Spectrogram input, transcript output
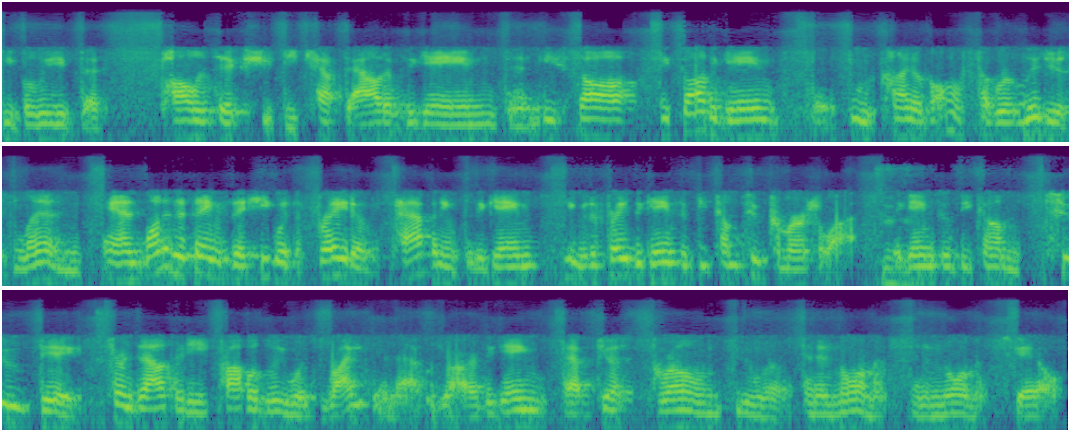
He believed that politics should be kept out of the games, and he saw he saw the games through kind of almost a religious lens. And one of the things that he was afraid of happening to the games, he was afraid the games would become too commercialized. Mm-hmm. The games would become too big. Turns out that he probably was right in that regard. The games have just grown to a, an enormous, an enormous scale.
